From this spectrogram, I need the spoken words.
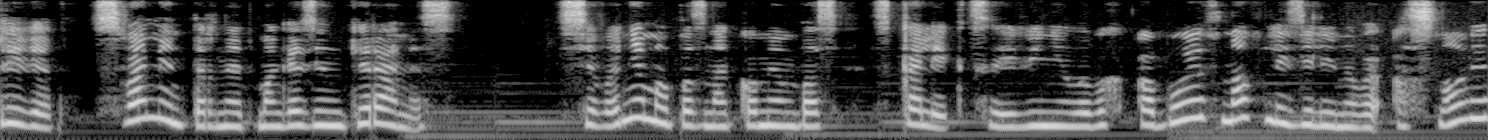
Привет, с вами интернет-магазин Керамис. Сегодня мы познакомим вас с коллекцией виниловых обоев на флизелиновой основе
